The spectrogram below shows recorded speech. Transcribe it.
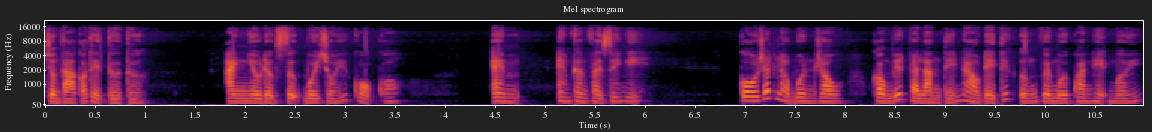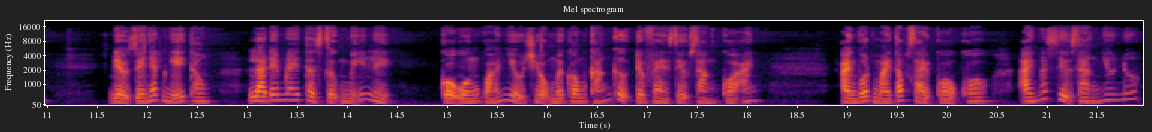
Chúng ta có thể từ từ. Anh hiểu được sự bối rối của cô. Em, em cần phải suy nghĩ. Cô rất là buồn rầu, không biết phải làm thế nào để thích ứng với mối quan hệ mới. Điều duy nhất nghĩ thông là đêm nay thật sự mỹ lệ. Cô uống quá nhiều rượu mới không kháng cự được vẻ dịu dàng của anh. Anh vuốt mái tóc dài của cô, ánh mắt dịu dàng như nước.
